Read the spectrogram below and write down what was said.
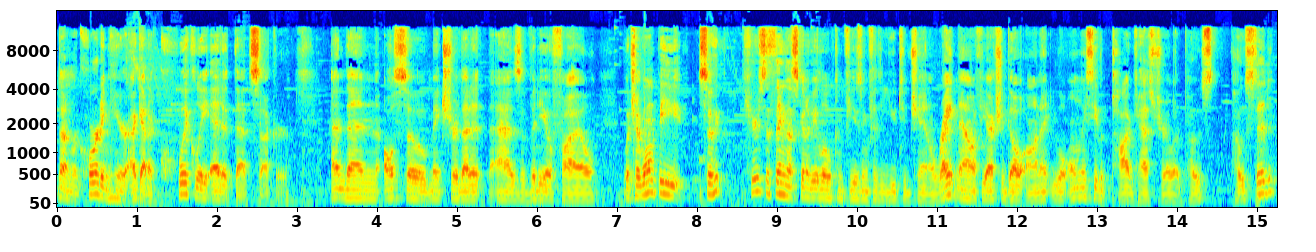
done recording here, I gotta quickly edit that sucker. And then also make sure that it has a video file, which I won't be. So here's the thing that's to be a little confusing for the YouTube channel. Right now, if you actually go on it, you will only see the podcast trailer post posted.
